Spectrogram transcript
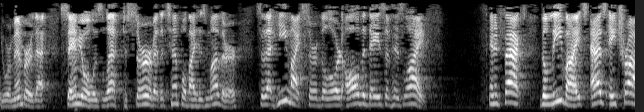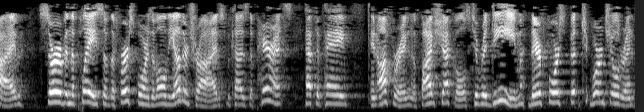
You'll remember that Samuel was left to serve at the temple by his mother so that he might serve the Lord all the days of his life. And in fact, the Levites, as a tribe, serve in the place of the firstborns of all the other tribes because the parents have to pay an offering of five shekels to redeem their firstborn children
